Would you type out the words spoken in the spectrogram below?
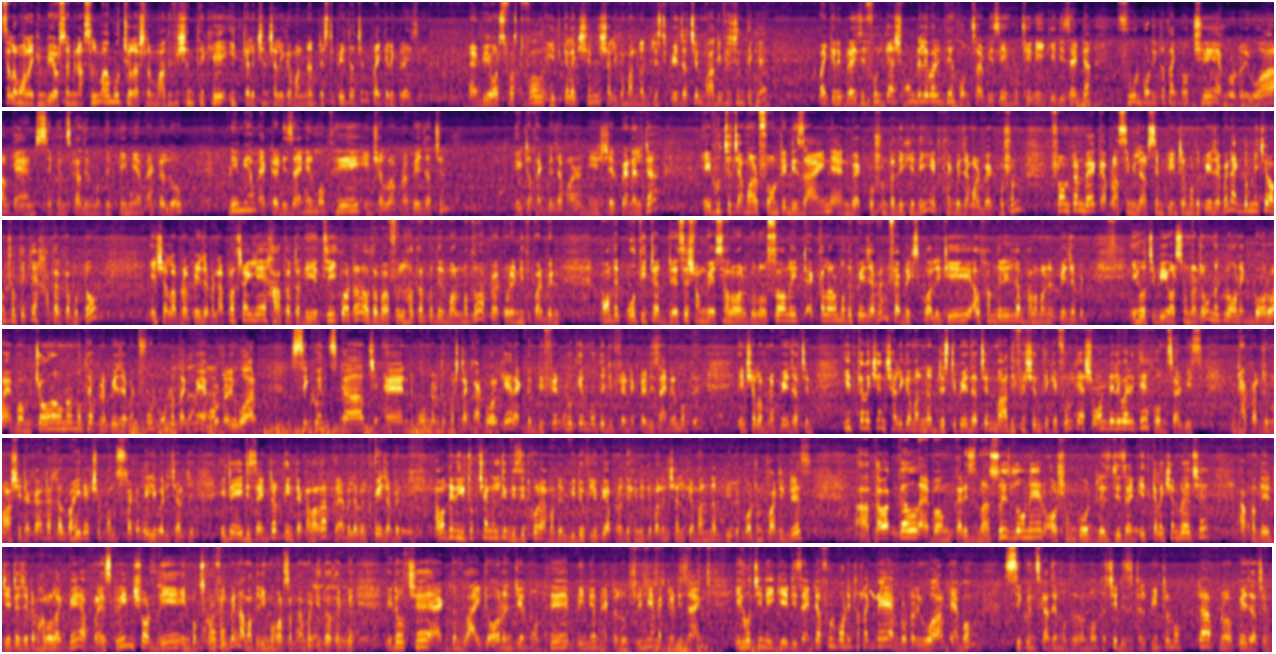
আসসালামু আলাইকুম বিয়ার্স আমি নাসিল মাহমুদ, চলে আসলাম মাধি ফ্যাশন থেকে ঈদ কালেকশন শালিকা মান্নার ড্রেসটি পেয়ে যাচ্ছেন পাইকারি প্রাইসে। বিয়ার্স first of all Eid collection Shalika মান্নার ড্রেসটি পেয়ে যাচ্ছেন মাধি ফ্যাশন থেকে। পাইকারি প্রাইসে ফুল ক্যাশ অন ডেলিভারিতে হোম সার্ভিস এই হচ্ছে এই কি ডিজাইনটা। ফুল বডিটা থাকবে হচ্ছে এমব্রয়ডারি ওয়ার্ক অ্যান্ড সিকোয়েন্স কাজের মধ্যে প্রিমিয়াম একটা লুক প্রিমিয়াম একটা ডিজাইনের মধ্যে ইনশাল্লাহ আপনারা পেয়ে যাচ্ছেন। এইটা থাকবে যে আমার নিচের প্যানেলটা এই হচ্ছে জামার ফ্রন্টের ডিজাইন অ্যান্ড ব্যাক পোর্শনটা দেখিয়ে দিই। এটা থাকবে জামার back portion front and back আপনার সিমিলার সেম প্রিন্টের মধ্যে পেয়ে যাবেন। একদম নিচের অংশ থেকে হাতার কাপড়টাও ইনশাল্লাহ আপনারা পেয়ে যাবেন। আপনারা চাইলে হাতাটা দিয়ে থ্রি কোয়ার্টার অথবা ফুল হাতা আপনাদের মন মতো আপনারা করে নিতে পারবেন। আমাদের প্রতিটা ড্রেসের সঙ্গে সালোয়ারগুলো সলিড এক কালারের মধ্যে পেয়ে যাবেন। ফ্যাব্রিক্স কোয়ালিটি আলহামদুলিল্লাহ ভালো মানের পেয়ে যাবেন। এই হচ্ছে বিওয়ার সোনাটা ওনাগুলো অনেক বড় এবং চওড়া ওনার মধ্যে আপনারা পেয়ে যাবেন। ফুল ওনা থাকবে এমব্রয়ডারি ওয়ার্ক সিকোয়েন্স কাজ অ্যান্ড ওনার দুপাশটা কাট ওয়ার্কের একদম ডিফারেন্ট লুকের মধ্যে ডিফারেন্ট একটা ডিজাইনের মধ্যে। ইনশাল্লাহ আপনারা পেয়ে যাচ্ছেন। ঈদ কালেকশন শালিকা মান্নার ড্রেসটি পেয়ে যাচ্ছেন। মাদি ফ্যাশন থেকে ফুল ক্যাশ অন ডেলিভারিতে হোম সার্ভিস ঢাকার জন্য আশি টাকা, ঢাকার বাইরে একশো পঞ্চাশ টাকা ডেলিভারি চার্জে এটা এই ডিজাইনটার তিনটা কালার আপনি অ্যাভেলেবেল পেয়ে যাবেন। আমাদের ইউটিউব চ্যানেলটি ভিজিট করে আমাদের ভিডিও ক্লিপে আপনারা দেখে নিতে পারেন। Shalika Mannat, Bibek cotton party dress Tawakkal এবং কারিজমা সুইজ লোনের অসংখ্য ড্রেস ডিজাইন ঈদ কালেকশন রয়েছে। আপনাদের যেটা যেটা ভালো লাগবে, আপনারা স্ক্রিনশট দিয়ে ইনবক্স করে ফেলবেন। আমাদের ইমো হোয়াটসঅ্যাপ নাম্বারটি দেওয়া থাকবে। এটা হচ্ছে একদম লাইট অরেঞ্জের মধ্যে প্রিমিয়াম একটা লো প্রিমিয়াম একটা ডিজাইন এই হচ্ছে নেইকি ডিজাইনটা ফুল বডিটা থাকবে এমব্রয়ডারি ওয়ার্ক এবং সিকোয়েন্স কাজের মধ্যে, তার মধ্যে হচ্ছে ডিজিটাল প্রিন্টের মধ্যে আপনারা পেয়ে যাচ্ছেন।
